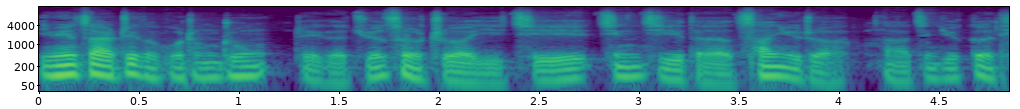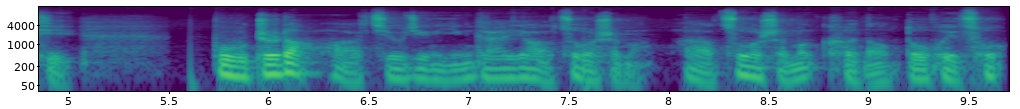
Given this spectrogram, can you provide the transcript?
因为在这个过程中，这个决策者以及经济的参与者啊，经济个体不知道啊，究竟应该要做什么啊，做什么可能都会错。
